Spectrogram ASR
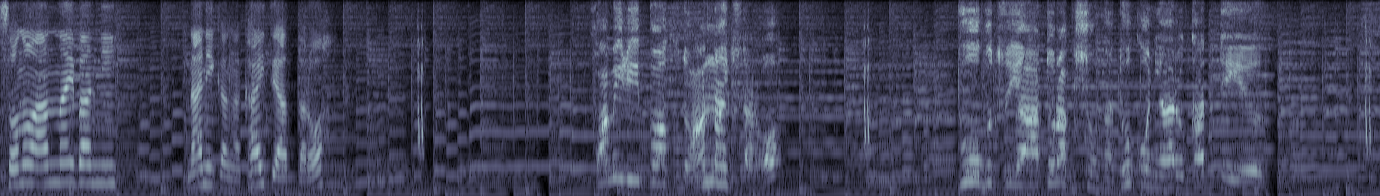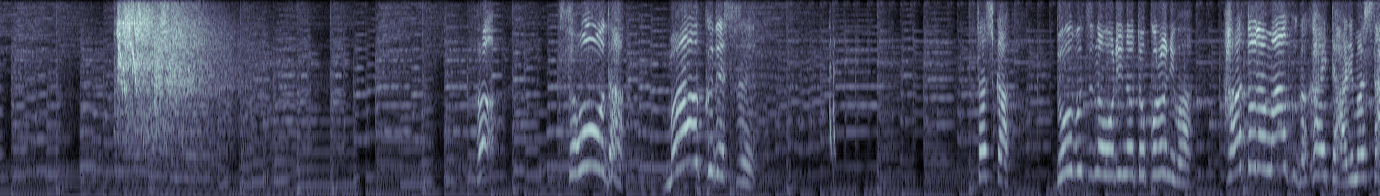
その案内板に何かが書いてあったろ？ファミリーパークの案内図だろ？動物やアトラクションがどこにあるかっていう。あそうだマークです。確かの檻のところにはハートのマークが書いてありました。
